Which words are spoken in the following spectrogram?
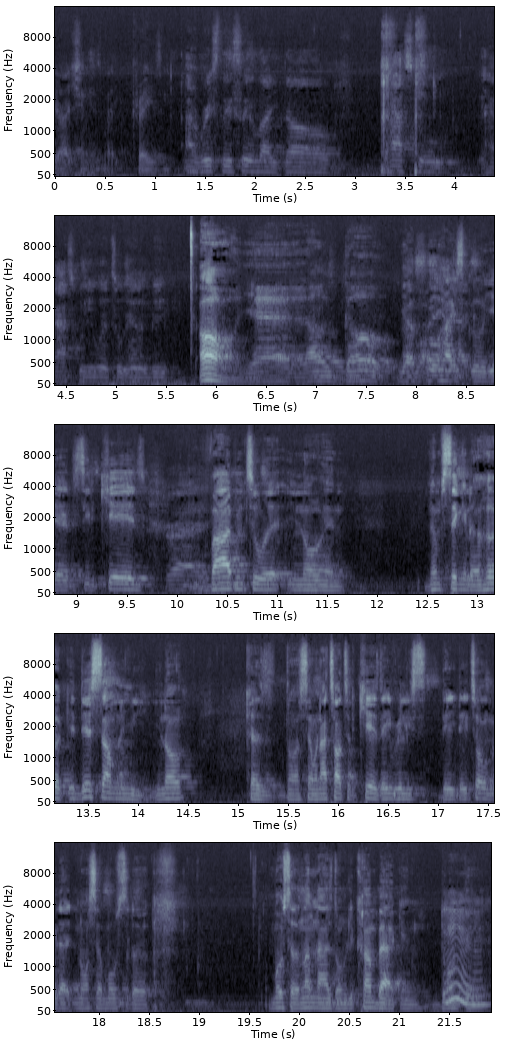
reaction is like crazy. I recently seen like dog um, high school, the high school you went to, NB. Oh yeah, that was dope. Yeah, I my see old high that. school. Yeah, to see the kids Right. vibing to it, you know, and them singing the hook, it did something to me, you know, because you know what I'm saying when I talk to the kids, they really they, they told me that you know what I'm saying most of the most of the alumni don't really come back and do hmm. anything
